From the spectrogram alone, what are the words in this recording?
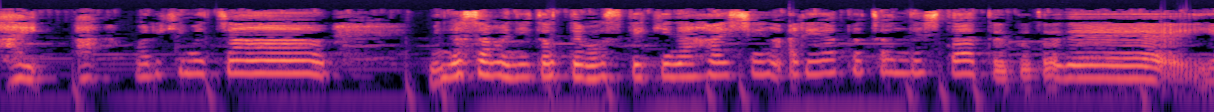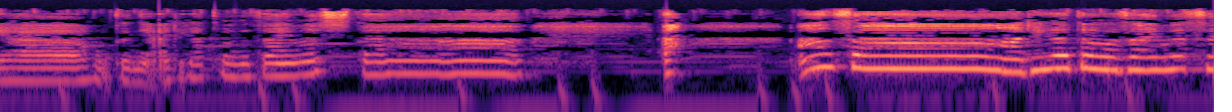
はい。あ、森キムちゃん。皆様にとっても素敵な配信ありがとうちゃんでした。ということで、いやー、本当にありがとうございました。あ、アンさん、ありがとうございます。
